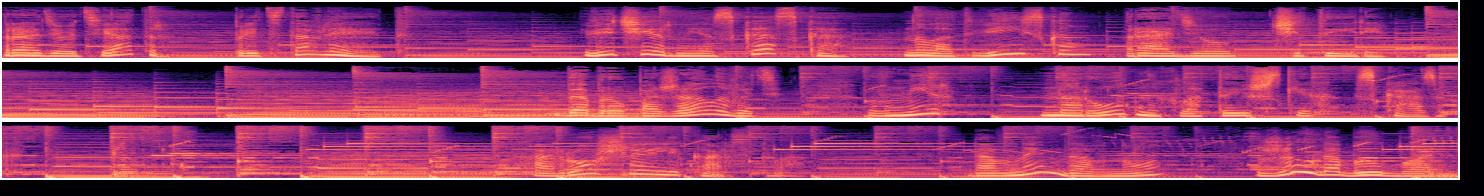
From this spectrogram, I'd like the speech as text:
Радиотеатр представляет Вечерняя сказка на Латвийском радио 4 Добро пожаловать в мир народных латышских сказок. Хорошее лекарство. Давным-давно жил-добыл барин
